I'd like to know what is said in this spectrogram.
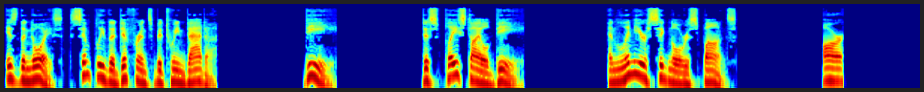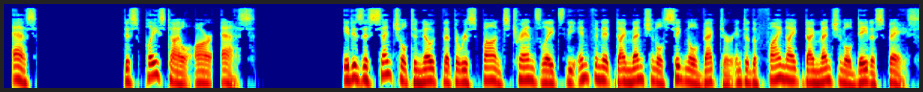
is the noise, simply the difference between data d display style d and linear signal response. R s display style r s it is essential to note that the response translates the infinite dimensional signal vector into the finite dimensional data space.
